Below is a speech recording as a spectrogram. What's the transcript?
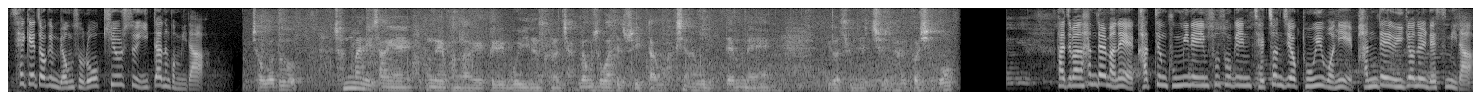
세계적인 명소로 키울 수 있다는 겁니다. 적어도 천만 이상의 국내 관광객들이 모이는 그런 명소가 될 수 있다고 확신하고 있기 때문에 이것을 이제 추진할 것이고 하지만 한 달 만에 같은 국민의힘 소속인 제천 지역 도의원이 반대 의견을 냈습니다.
